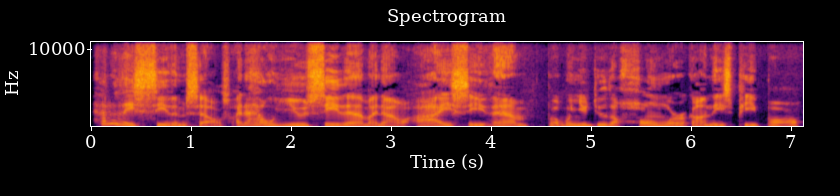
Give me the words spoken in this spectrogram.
how do they see themselves? I know how you see them, I know how I see them, but when you do the homework on these people,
